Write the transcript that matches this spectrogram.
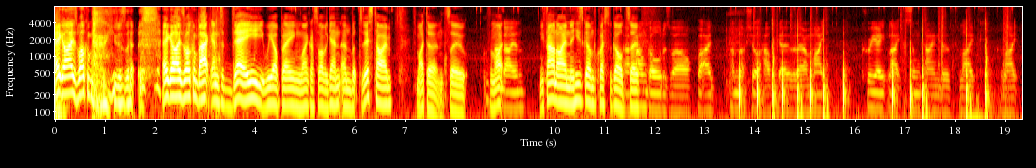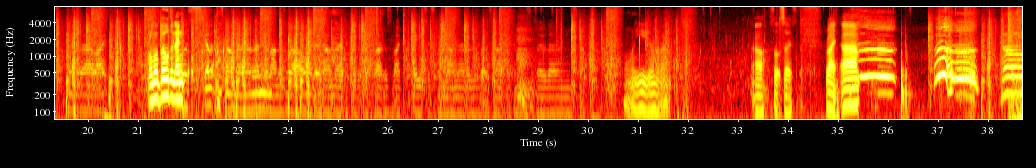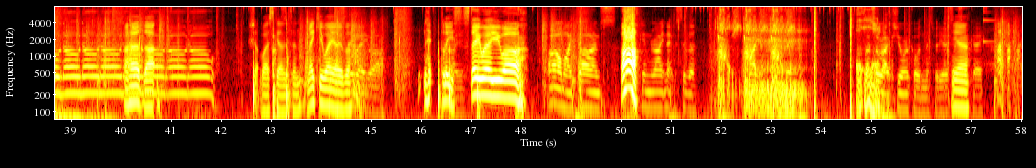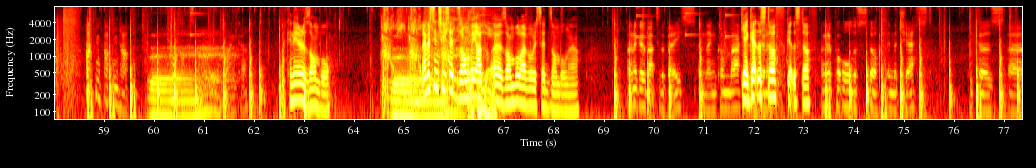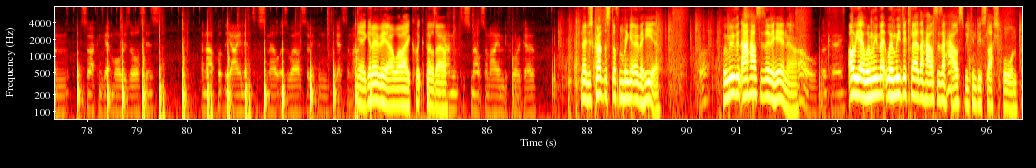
Hey guys, welcome. you just said- hey guys, welcome back. And today we are playing Minecraft Survival again. And but this time it's my turn. So for my, iron. you found iron, and he's going to quest for gold. I So found gold as well, but I I'm not sure how to get over there. I might create like some kind of like like over there like. and we'll build an end. Oh, thought so. Right. Um. No, no, no, no, no. I heard that. No, no, no. Shot by a skeleton. Make your way over. Stay where you are. Please stay where you are. Oh my god, I'm s- Oh! right next to the. Right next to the. That's alright because you're recording this video, so Yeah. it's okay. Wanker. I can hear a zomble. Ever since you said zombie, I've uh, zomble. I've always said zomble now. I'm gonna go back to the base and then come back. Yeah, get I'm the gonna- stuff. Get the stuff. I'm gonna put all the stuff in the chest because um, so I can get more resources, and I'll put the iron into smelt as well so we can get some. Iron. Yeah, get over here while I quick build Actually, out. I need to smelt some iron before I go. No, just grab the stuff and bring it over here. What? We're moving. Our house is over here now. Oh, okay. Oh yeah, when we when we declare the house as a house, we can do slash spawn.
